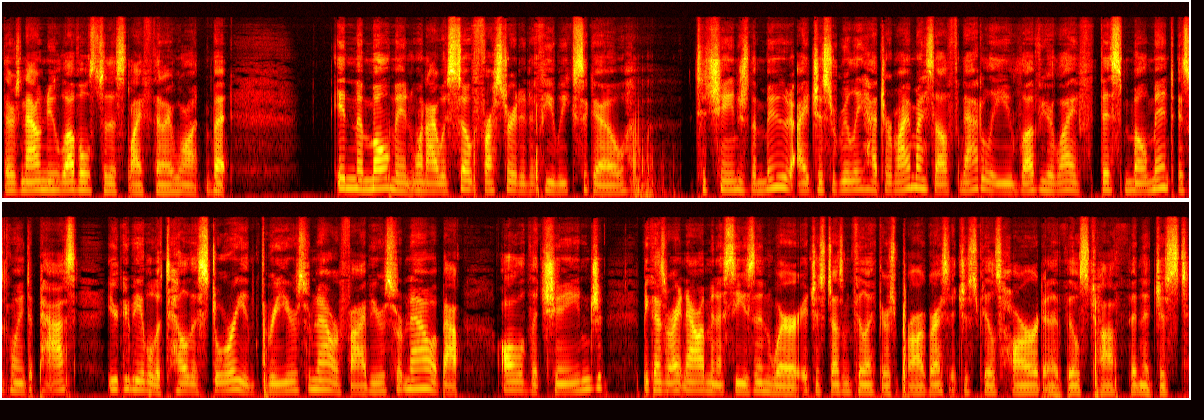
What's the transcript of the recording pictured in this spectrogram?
there's now new levels to this life that I want. But in the moment when I was so frustrated a few weeks ago to change the mood, I just really had to remind myself, Natalie, you love your life. This moment is going to pass. You're going to be able to tell this story in three years from now or five years from now about all of the change because right now I'm in a season where it just doesn't feel like there's progress. It just feels hard and it feels tough and it just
